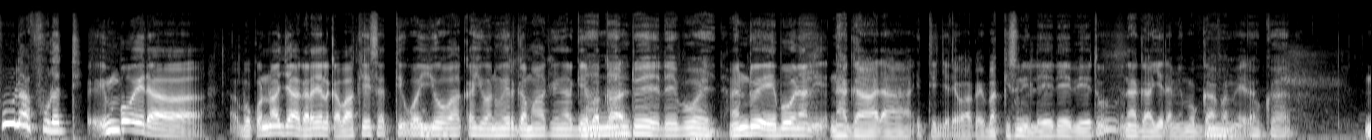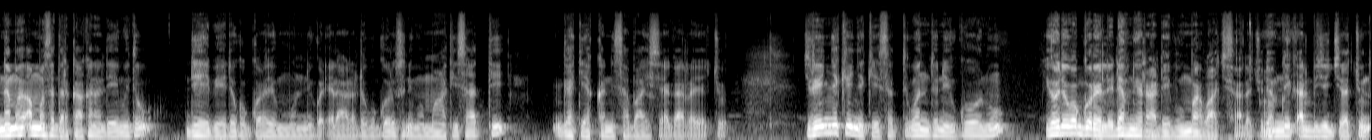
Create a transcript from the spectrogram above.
fuulaaf fuulatti hin boo'eedha. Boqonnaa ja'a gara jalqabaa keessatti wayyoo waaqayyo nu ergamaa keenya argee bakka. Handu'ee boo'eedha. Handu'ee boo'naan nagaadha ittiin jedhe waaqayyo bakki sun illee deebi'eetu nagaa jedhamee moggaafameedha. Nama amma sadarkaa kana deemitu deebi'ee dogoggora yommuu inni godhe ilaala dogoggorri sun immoo maatii isaatti gatii akka inni sabaayisee agarra jechuudha. Jireenya keenya keessatti wanti nuyi goonu yoo dogoggora illee dafnee irraa deebi'uun barbaachisaadha jechuudha. Dafnee qalbii jijjiirachuun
